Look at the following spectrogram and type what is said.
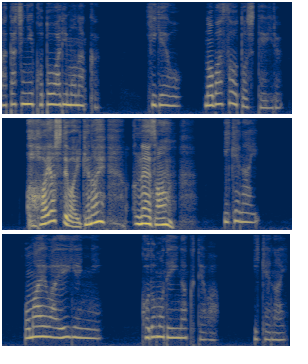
私に断りもなく、髭を伸ばそうとしている。生やしてはいけない？姉さんいけない。お前は永遠に子供でいなくてはいけない。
